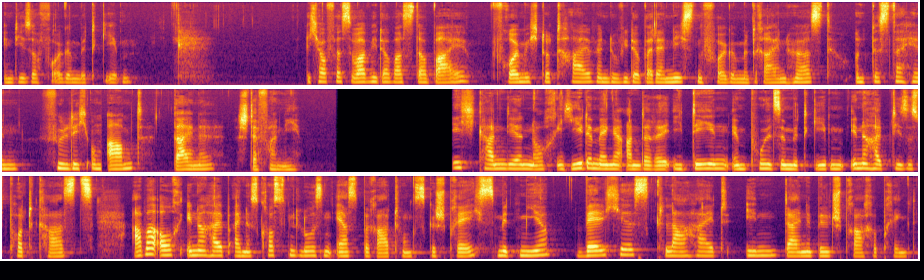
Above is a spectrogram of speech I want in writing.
in dieser Folge mitgeben. Ich hoffe, es war wieder was dabei. Freue mich total, wenn du wieder bei der nächsten Folge mit reinhörst. Und bis dahin, fühl dich umarmt, deine Stefanie. Ich kann dir noch jede Menge andere Ideen, Impulse mitgeben innerhalb dieses Podcasts, aber auch innerhalb eines kostenlosen Erstberatungsgesprächs mit mir welches Klarheit in deine Bildsprache bringt.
